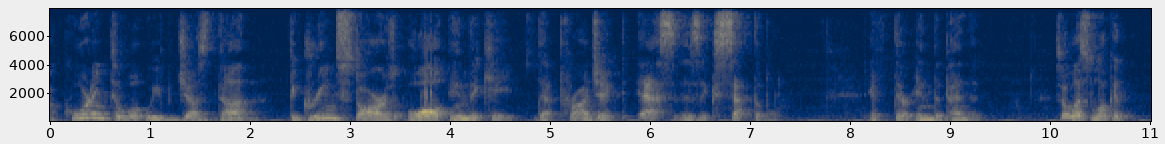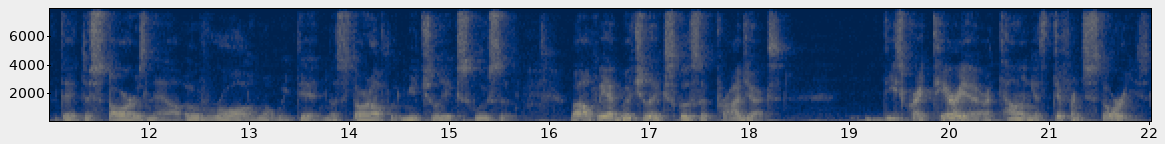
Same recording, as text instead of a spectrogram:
according to what we've just done, the green stars all indicate that project S is acceptable if they're independent. So let's look at the, the stars now overall and what we did. Let's start off with mutually exclusive. Well, if we have mutually exclusive projects, these criteria are telling us different stories.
